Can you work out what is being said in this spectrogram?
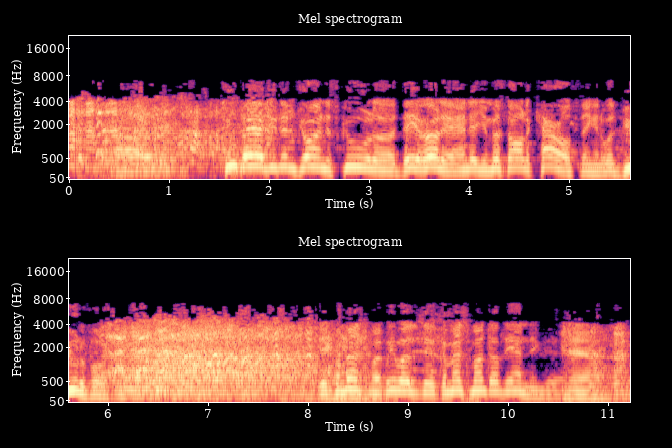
Uh, too bad you didn't join the school a day earlier, Andy. You missed all the carols singing. It was beautiful. the commencement. We was the commencement of the ending there. Yeah.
